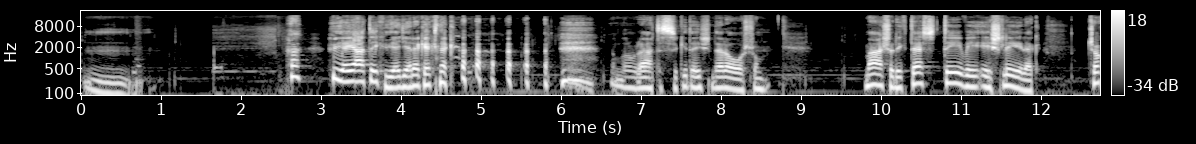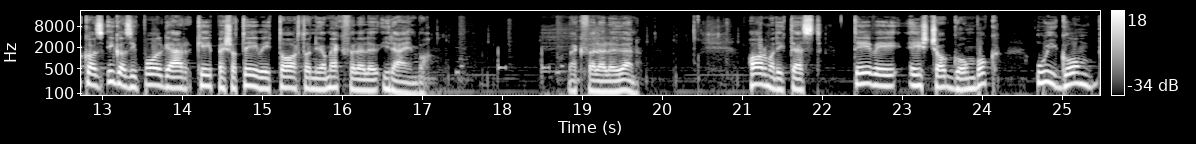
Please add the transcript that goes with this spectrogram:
Hmm. Ha, hülye játék, hülye gyerekeknek. Gondolom rátesszük ide is, de raosom. Második teszt, tévé és lélek. Csak az igazi polgár képes a tévét tartani a megfelelő irányba. Megfelelően. Harmadik teszt. TV és csak gombok. Új gomb,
